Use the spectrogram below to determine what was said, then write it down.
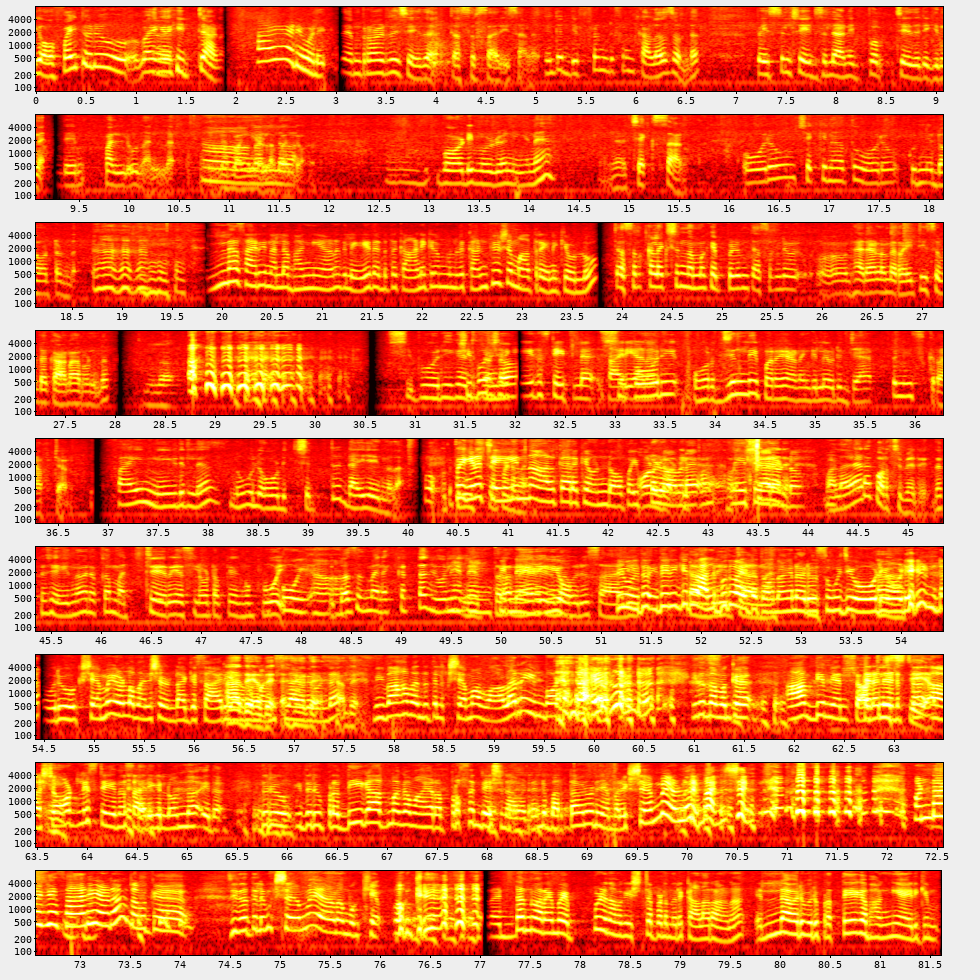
ഈ ഓഫ് വൈറ്റ് ഒരു ഭയങ്കര ഹിറ്റാണ് ഹായ് അടിപൊളി. എംബ്രോയിഡറി ചെയ്ത ടസർ സാരീസ് ആണ്. ഇതിന്റെ ഡിഫറെന്റ് ഡിഫറെന്റ് കളേഴ്സ് ഉണ്ട്. പേസ്റ്റൽ ഷെയ്ഡ്സിലാണ് ഇപ്പം ചെയ്തിരിക്കുന്നത്. എന്റെ പല്ലു നല്ല നല്ല ഭംഗിയുള്ള പല്ലു. ബോഡി മുഴുവൻ ഇങ്ങനെ ചെക്സാണ് ആണ്. ഓരോ ചെക്കിനകത്തും ഓരോ കുഞ്ഞു ഡോട്ടുണ്ട് എല്ലാ സാരിയും നല്ല ഭംഗിയാണ്. ഇതിൽ ഏതെടുത്ത് കാണിക്കണം എന്നുള്ളൊരു കൺഫ്യൂഷൻ മാത്രമേ എനിക്കുള്ളൂ. ടസർ കളക്ഷൻ നമുക്ക് എപ്പോഴും ടസറിന്റെ ധാരാളം വെറൈറ്റീസ് ഇവിടെ കാണാറുണ്ട്. ഷിബോരി? ഏത് സ്റ്റേറ്റിലെ സാരി ഷിബോരി ഒറിജിനലി പറയുകയാണെങ്കിൽ ഒരു ജാപ്പനീസ് ക്രാഫ്റ്റാണ് ഫൈൻ നീഡിൽ നൂൽ ഓടിച്ചിട്ട് ഡൈ ചെയ്യുന്നതാണ് ഇപ്പൊ ഇങ്ങനെ ചെയ്യുന്ന ആൾക്കാരൊക്കെ ഉണ്ടോ? അപ്പൊ ഇപ്പോഴും അവിടെ വളരെ കുറച്ച് പേര്. ഇതൊക്കെ ചെയ്യുന്നവരൊക്കെ മറ്റ് ഏരിയസിലോട്ടൊക്കെ അങ്ങ് പോയി. ബിക്കോസ് ഇത് മെനക്കെട്ട ജോലിയല്ലേ? ഇതെനിക്കൊരു അത്ഭുതമായിട്ട് തോന്നുന്നു. അങ്ങനെ ഒരു സൂചി ഓടി ഓടി ഒരു ക്ഷമയുള്ള മനുഷ്യൻ ഉണ്ടാക്കിയ സാരി മനസ്സിലായതുകൊണ്ട്. വിവാഹ ബന്ധത്തിൽ ക്ഷമ വളരെ ഇമ്പോർട്ടന്റ് ആയതുകൊണ്ട് ഇത് നമുക്ക് ആദ്യം ഞാൻ ഷോർട്ട് ലിസ്റ്റ് ചെയ്യുന്ന സാരികളിൽ ഒന്ന് ഇത്. ഇതൊരു ഇതൊരു പ്രതീകാത്മകമായ റെപ്രസെന്റേഷൻ ആവട്ടെ. എന്റെ ഭർത്താവിനോട് ഞാൻ പറയും ക്ഷമയുള്ള ഒരു മനുഷ്യൻ. ഉണ്ടാക്കിയ സാരിയാണ് നമുക്ക് ജീവിതത്തിലും ക്ഷമയാണ് മുഖ്യം. ഓക്കെ? റെഡ് എന്ന് പറയുമ്പോൾ എപ്പോഴും നമുക്ക് ഇഷ്ടപ്പെടുന്ന ഒരു കളറാണ് എല്ലാവരും ഒരു പ്രത്യേക ഭംഗിയായിരിക്കും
